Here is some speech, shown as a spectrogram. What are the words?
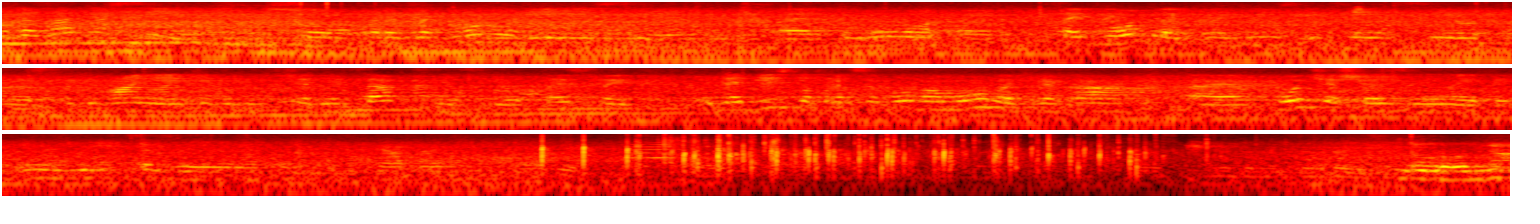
показати всім, що перед законом рівні всі. Е, Тому е, цей поклик ніс і ці всі от, сподівання, які будуть в Чернівцях, тести, для дійсно принципова молодь, яка е, хоче щось змінити і не боїться змінювати. Дякую. Доброго дня.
